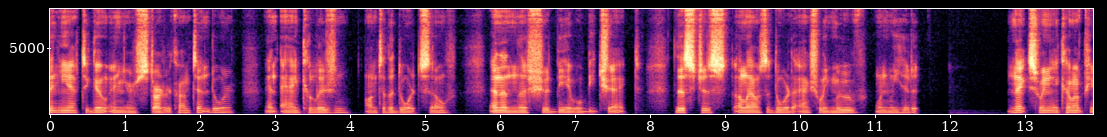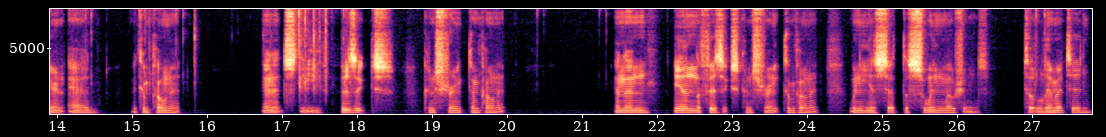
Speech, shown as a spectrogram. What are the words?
then you have to go in your starter content door and add collision onto the door itself. And then this should be able to be checked. This just allows the door to actually move when we hit it. Next, we need to come up here and add a component. And it's the physics constraint component. And then in the physics constraint component, we need to set the swing motions to limited,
